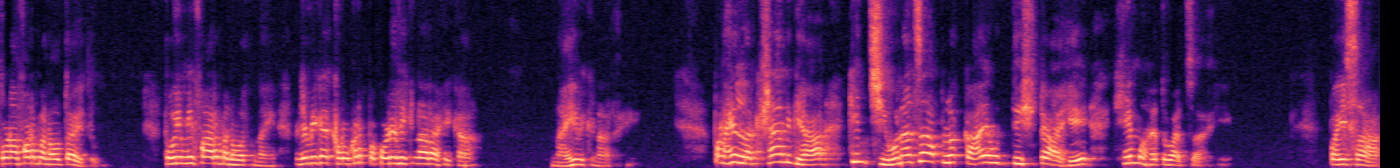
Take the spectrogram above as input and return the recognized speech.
थोडाफार बनवता येतो. तोही मी फार बनवत नाही. म्हणजे मी काय खरोखर पकोडे विकणार आहे का? नाही विकणार आहे. पण हे लक्षात घ्या की जीवनाचं आपलं काय उद्दिष्ट आहे हे महत्वाचं आहे. पैसा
